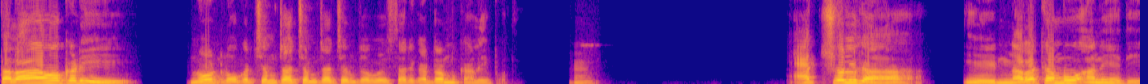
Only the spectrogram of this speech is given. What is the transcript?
తలా ఒకడి నోట్లో ఒక చెంచా చెంచా చెంచా పోసేసరికి ఆ డ్రమ్ అయిపోతుంది యాక్చువల్గా ఈ నరకము అనేది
